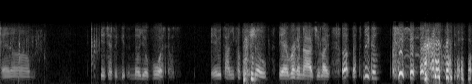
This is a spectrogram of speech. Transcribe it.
and um get a chance to get to know your voice because every time you come to the show, they'll recognize you. Like, oh, that's Tamika.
